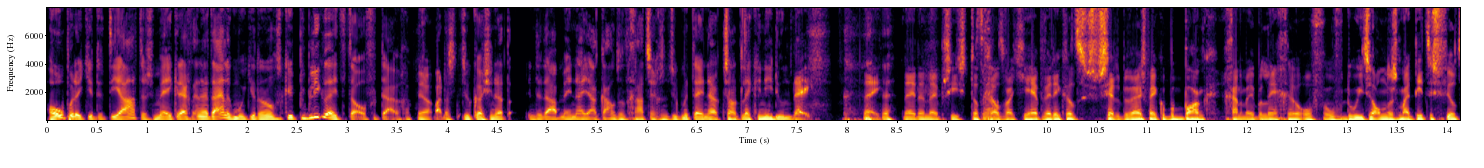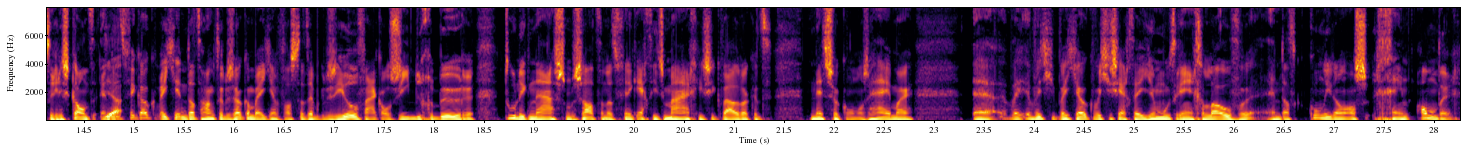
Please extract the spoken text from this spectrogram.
Hopen dat je de theaters meekrijgt. En uiteindelijk moet je dan nog eens een keer het publiek weten te overtuigen. Ja. Maar dat is natuurlijk als je dat inderdaad mee naar je accountant gaat, zeggen ze natuurlijk meteen, nou ik zou het lekker niet doen. Nee, nee, nee, nee, nee precies. Dat geld wat je hebt, weet ik wat, zet het bij wijze van spreken op een bank, ga ermee beleggen of, of doe iets anders. Maar dit is veel te riskant. En Ja. dat vind ik ook, weet je, en dat hangt er dus ook een beetje aan vast. Dat heb ik dus heel vaak al zien gebeuren toen ik naast hem zat. En dat vind ik echt iets magisch. Ik wou dat ik het net zo kon als hij, maar... eh, weet je, wat je ook wat je zegt, hè, je moet erin geloven. En dat kon hij dan als geen ander.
